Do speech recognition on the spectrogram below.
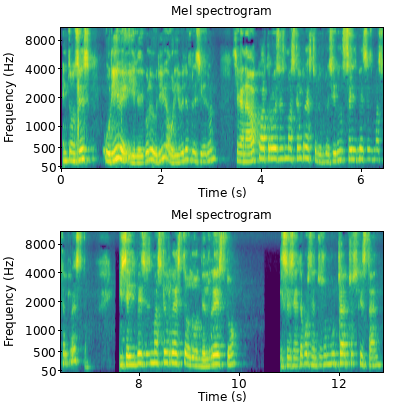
Entonces, Uribe, y le digo de Uribe, a Uribe le ofrecieron, se ganaba cuatro veces más que el resto, le ofrecieron seis veces más que el resto. Y seis veces más que el resto, donde el resto, el 60% son muchachos que están,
